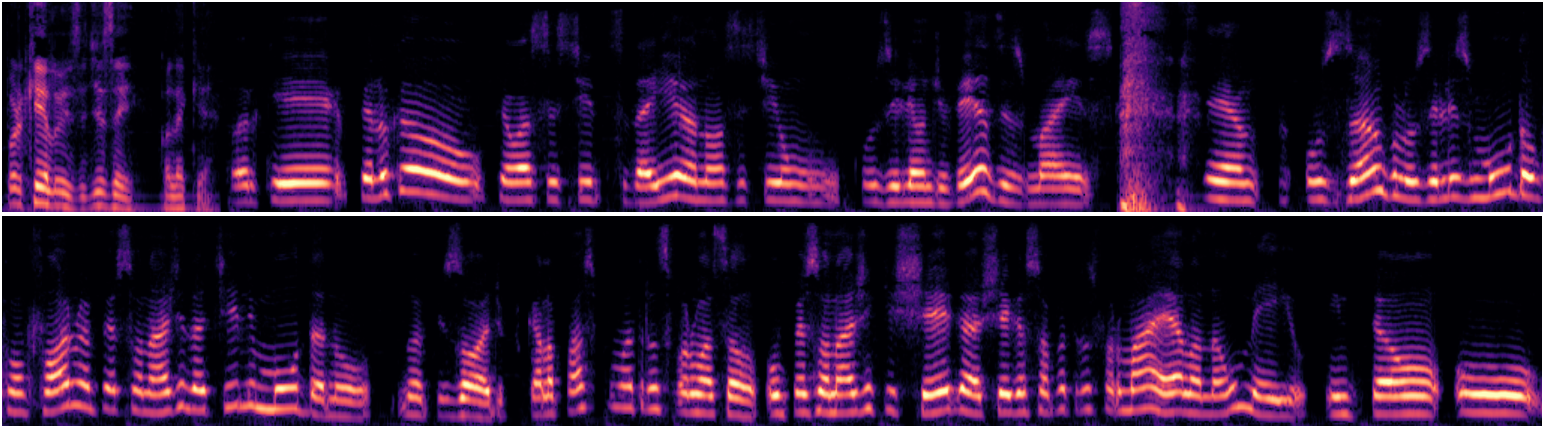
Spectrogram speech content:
Por que, Luísa? Diz aí, qual é que é? Porque, pelo que eu, que eu assisti disso daí, eu não assisti um cozilhão de vezes, mas é, os ângulos, eles mudam conforme a personagem da Tilly muda no, no episódio, porque ela passa por uma transformação. O personagem que chega, chega só para transformar ela, não o meio. Então, o,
